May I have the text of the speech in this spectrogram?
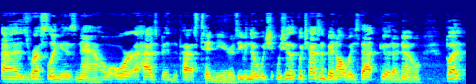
as wrestling is now or has been the past ten years, even though which which which hasn't been always that good. I know, but.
